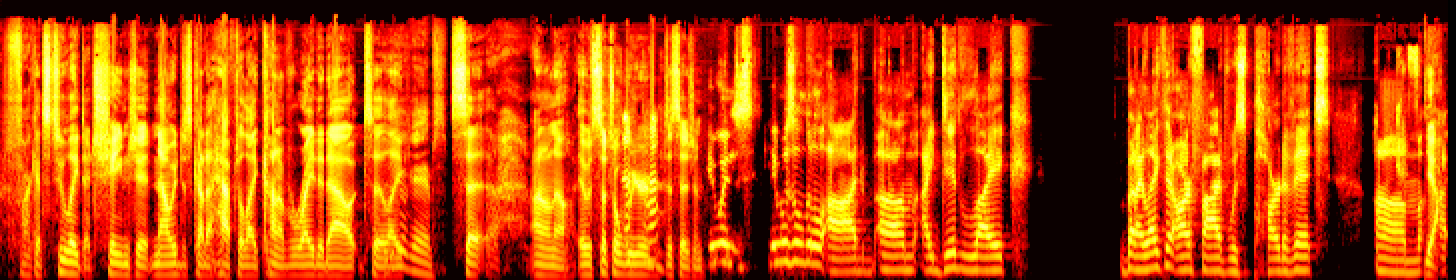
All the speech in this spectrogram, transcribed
fuck it's too late to change it now we just gotta have to like kind of write it out to Video like games. set i don't know it was such a weird decision It was it was a little odd. Um, I did like, but I like that R five was part of it. Um, Yeah. I,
